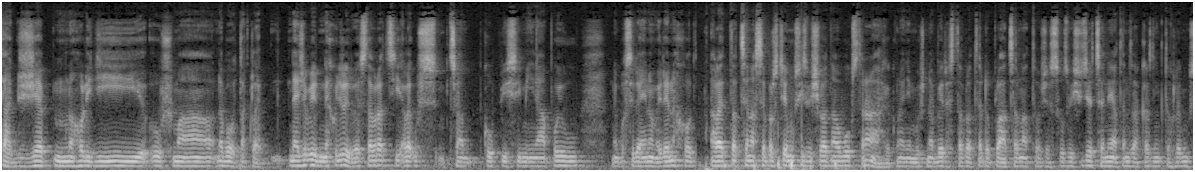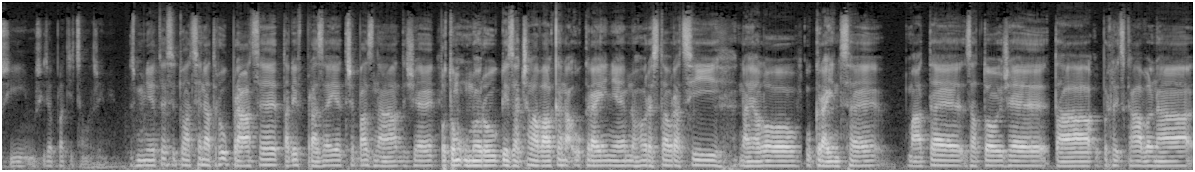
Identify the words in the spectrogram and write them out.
Takže mnoho lidí už má, nebo takhle, ne, že by nechodili do restaurací, ale už třeba koupí si méně nápojů, nebo si dají jenom jeden chod, ale ta cena se prostě musí zvyšovat na obou stranách. Jako není možné, aby restaurace doplácel na to, že jsou zvyšující ceny a ten zákazník tohle musí, musí zaplatit samozřejmě. Zmiňujete situaci na trhu práce. Tady v Praze je třeba znát, že po tom únoru, kdy začala válka na Ukrajině, mnoho restaurací najalo Ukrajince Máte za to, že ta uprchlická vlna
